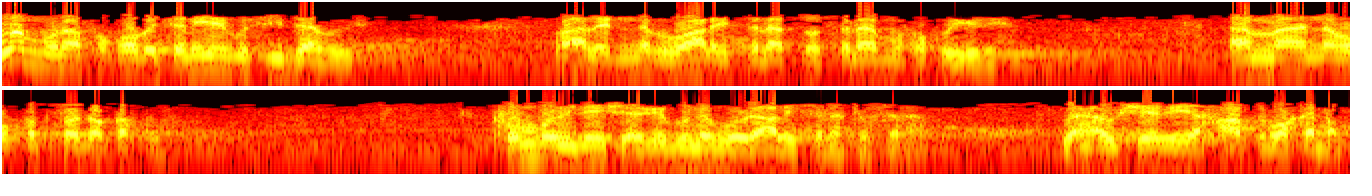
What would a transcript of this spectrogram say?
Waa munaafiqoobay kaniya igu siidaa bu yihi waxaa la yidhi nabigu alayhi salaatu wasalaam wuxuu ku yidhi ama anahu qad sadaqakum. Run buu idin sheegay buu nabigu yihi alayh salaatu wasalaam. Waxa uu sheegaya xaatib oo ka dhab.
